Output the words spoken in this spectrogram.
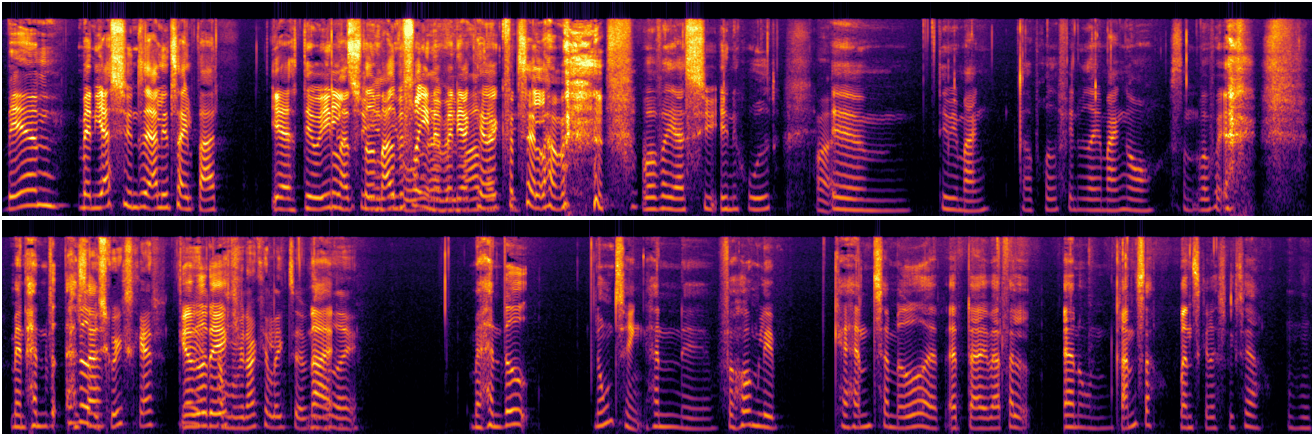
Men Men jeg synes ærligt talt bare, ja, det er jo et eller andet sted meget befriende, men jeg kan jo ikke fortælle ham, hvorfor jeg er syg inde i hovedet. Nej. Øhm, det er vi mange, der har prøvet at finde ud af i mange år. Sådan, hvorfor jeg... Men han ved, det altså, ved vi sgu ikke, skat. Jeg ved det kommer ikke. vi nok heller ikke til at Nej. finde ud af. men han ved nogle ting. Han øh, forhåbentlig kan han tage med, at, at der i hvert fald er nogle grænser, man skal respektere. Mm-hmm.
